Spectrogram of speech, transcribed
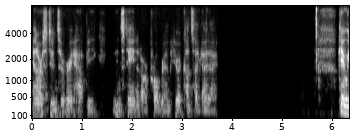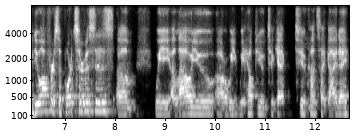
And our students are very happy in staying at our program here at Kansai Gaidai. Okay, we do offer support services. Um, we allow you, or we, we help you to get to Kansai Gaidai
